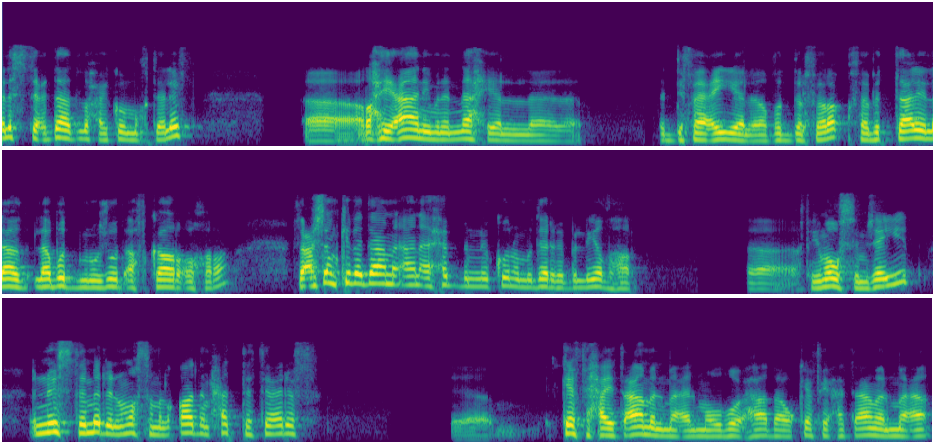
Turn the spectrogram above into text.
الاستعداد له حيكون مختلف. آه راح يعاني من الناحية الدفاعية ضد الفرق فبالتالي لابد من وجود أفكار أخرى. فعشان كذا دائما أنا أحب إنه يكون المدرب اللي يظهر آه، في موسم جيد إنه يستمر للموسم القادم حتى تعرف آه، كيف حيتعامل مع الموضوع هذا وكيف حيتعامل مع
